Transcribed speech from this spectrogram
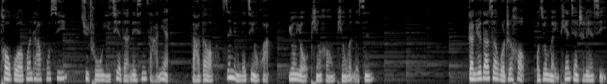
透过观察呼吸，去除一切的内心杂念，达到心灵的净化，拥有平衡平稳的心。感觉到效果之后，我就每天坚持练习，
